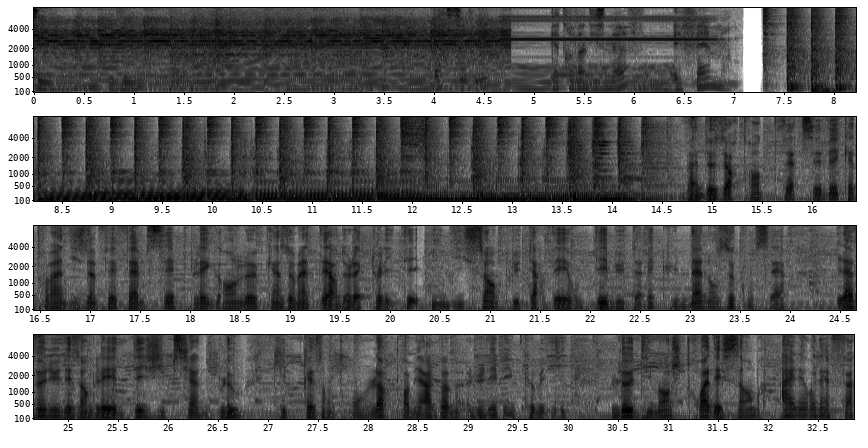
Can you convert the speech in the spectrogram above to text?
RCV. RCV 99 FM. 22h30 RCV 99 FM, c'est Playgrand le 15 mater de l'actualité indie. Sans plus tarder, on débute avec une annonce de concert, la venue des Anglais d'Egyptian Blue qui présenteront leur premier album Living Comedy le dimanche 3 décembre à l'aéronef.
